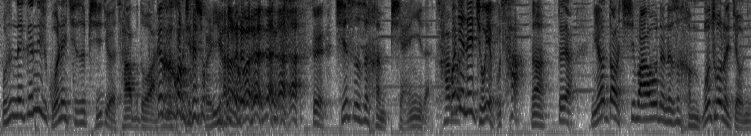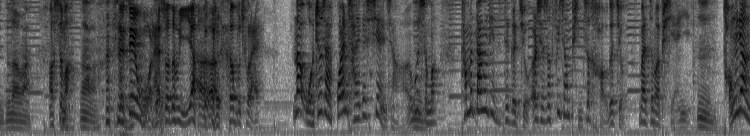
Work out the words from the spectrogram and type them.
我说那跟那国内其实啤酒也差不多啊，跟喝矿泉水一样。对，其实是很便宜的，差。关键那酒也不差，是吧？对啊，你要到七八欧的那是很不错的酒，你知道吗？哦，是吗？嗯，对我来说都一样，喝不出来。那我就在观察一个现象啊，为什么他们当地的这个酒，而且是非常品质好的酒，卖这么便宜？嗯，同样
